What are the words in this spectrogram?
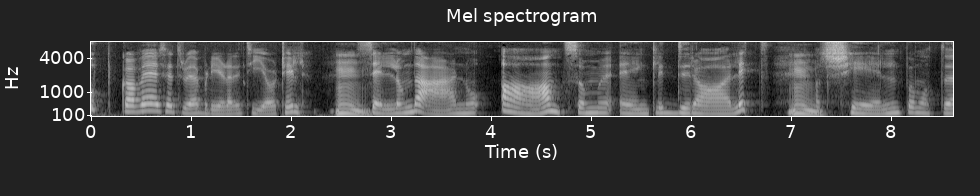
oppgaver, så jeg tror jeg blir der i ti år til. Mm. Selv om det er noe annet som egentlig drar litt. Mm. At sjelen på en måte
